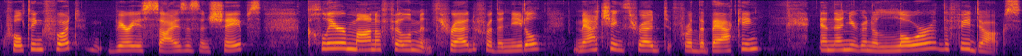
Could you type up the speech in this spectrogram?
quilting foot, various sizes and shapes, clear monofilament thread for the needle, matching thread for the backing, and then you're going to lower the feed dogs,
